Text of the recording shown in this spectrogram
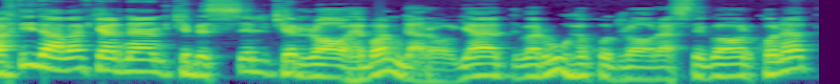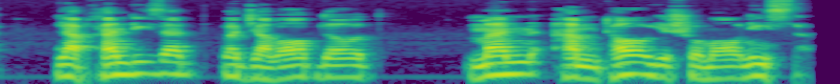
وقتی دعوت کردند که به سلک راهبان درآید و روح خود را رستگار کند لبخندی زد و جواب داد من همتای شما نیستم.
